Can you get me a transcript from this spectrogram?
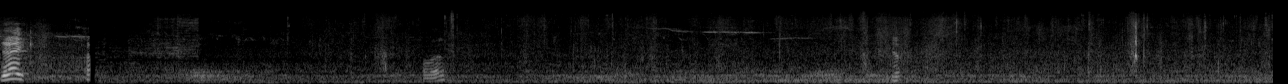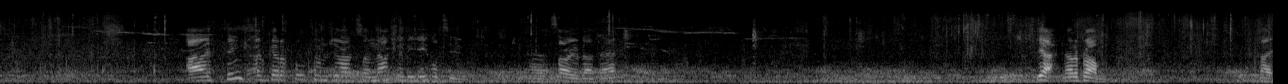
Jake! Hello? Yep. I think I've got a full-time job, so I'm not going to be able to. Uh, sorry about that. Yeah, not a problem. Bye.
